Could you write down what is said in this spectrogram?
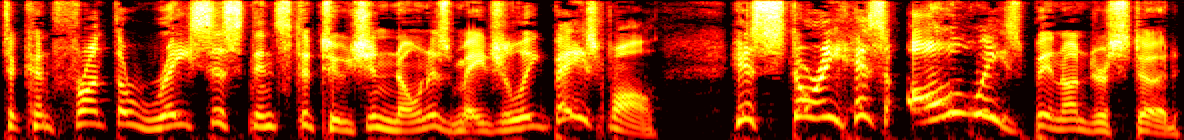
to confront the racist institution known as Major League Baseball. His story has always been understood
